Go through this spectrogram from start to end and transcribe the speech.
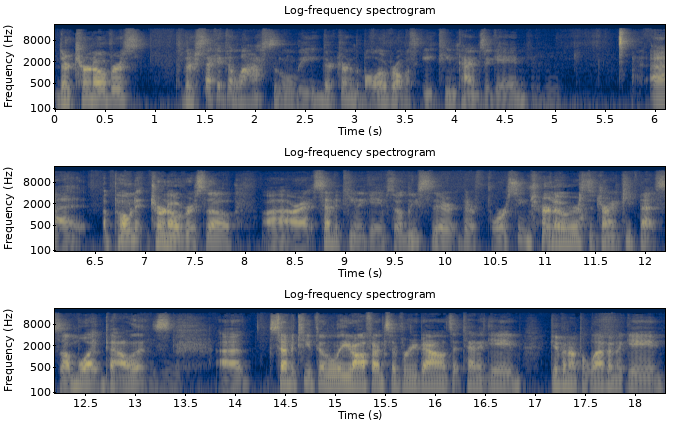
their turnovers, they're second to last in the league. They're turning the ball over almost 18 times a game. Uh, opponent turnovers though uh, are at 17 a game, so at least they're they're forcing turnovers to try and keep that somewhat balanced. Uh, 17th in the league offensive rebounds at 10 a game, giving up 11 a game.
